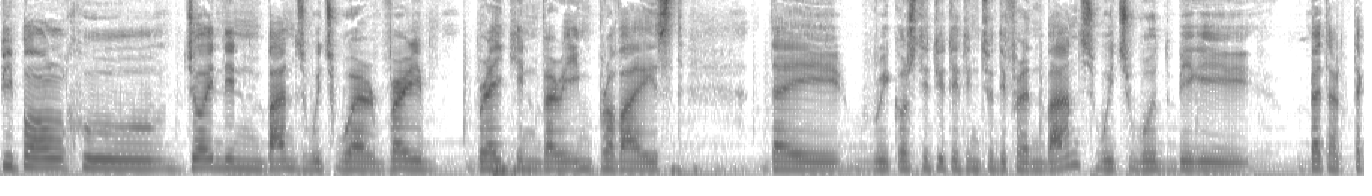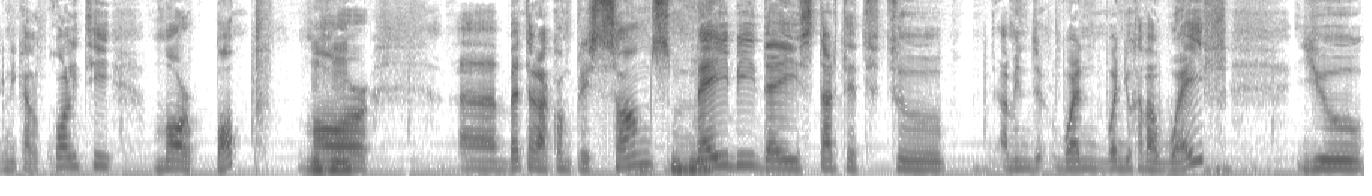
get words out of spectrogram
people who joined in bands which were very breaking, very improvised. They reconstituted into different bands, which would be better technical quality, more pop, more uh, better accomplished songs. Maybe they started to. I mean, when when you have a wave, you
